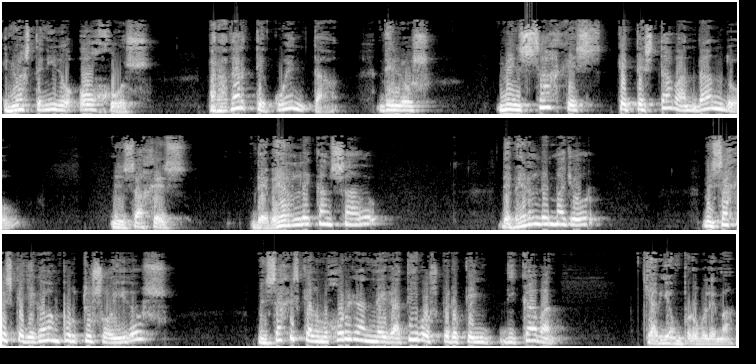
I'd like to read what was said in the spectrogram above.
y no has tenido ojos para darte cuenta de los mensajes que te estaban dando, mensajes de verle cansado, de verle mayor, mensajes que llegaban por tus oídos, mensajes que a lo mejor eran negativos, pero que indicaban que había un problema.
